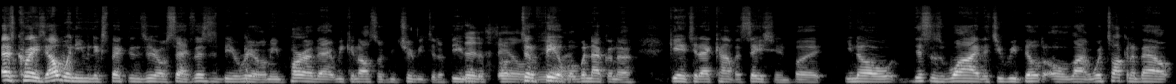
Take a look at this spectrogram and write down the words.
that's crazy. I wasn't even expecting zero sacks. Let's just be real. I mean, part of that we can also contribute to the field, To the field, to the field, yeah. but we're not going to get into that conversation. But you know, this is why that you rebuilt the old line. We're talking about,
